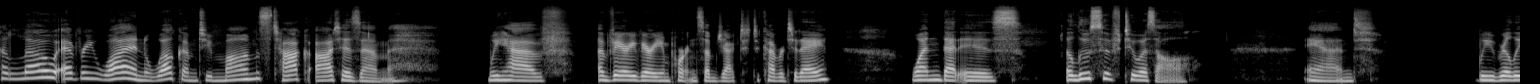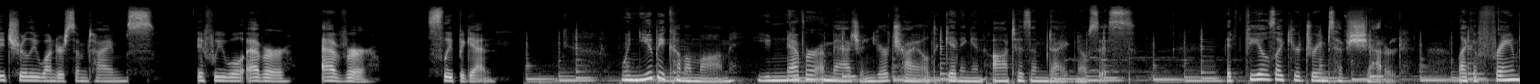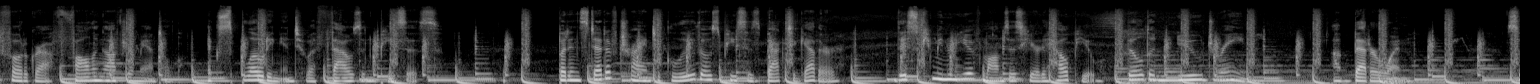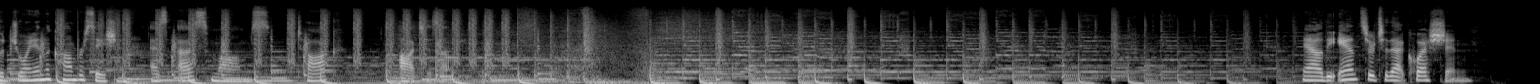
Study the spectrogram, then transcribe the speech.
Hello, everyone. Welcome to Moms Talk Autism. We have a very, very important subject to cover today, one that is elusive to us all. And we really, truly wonder sometimes if we will ever, ever sleep again. When you become a mom, you never imagine your child getting an autism diagnosis. It feels like your dreams have shattered, like a framed photograph falling off your mantle, exploding into a thousand pieces. But instead of trying to glue those pieces back together, this community of moms is here to help you build a new dream, a better one. So join in the conversation as us moms talk autism. Now, the answer to that question,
